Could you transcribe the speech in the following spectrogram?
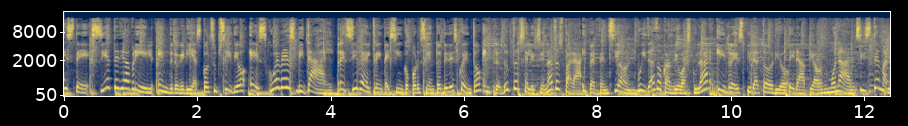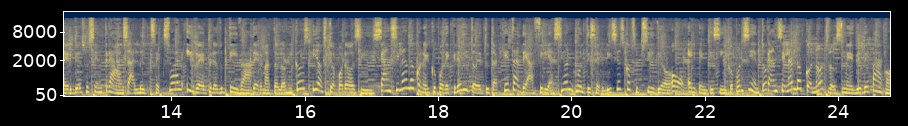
Este 7 de abril en Droguerías con Subsidio es Jueves Vital. Recibe el 35% de descuento en productos seleccionados para hipertensión, cuidado cardiovascular y respiratorio, terapia hormonal, sistema nervioso central, salud sexual y reproductiva, dermatológicos y osteoporosis. Cancelando con el cupo de crédito de tu tarjeta de afiliación multiservicios con subsidio o el 25% cancelando con otros medios de pago.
